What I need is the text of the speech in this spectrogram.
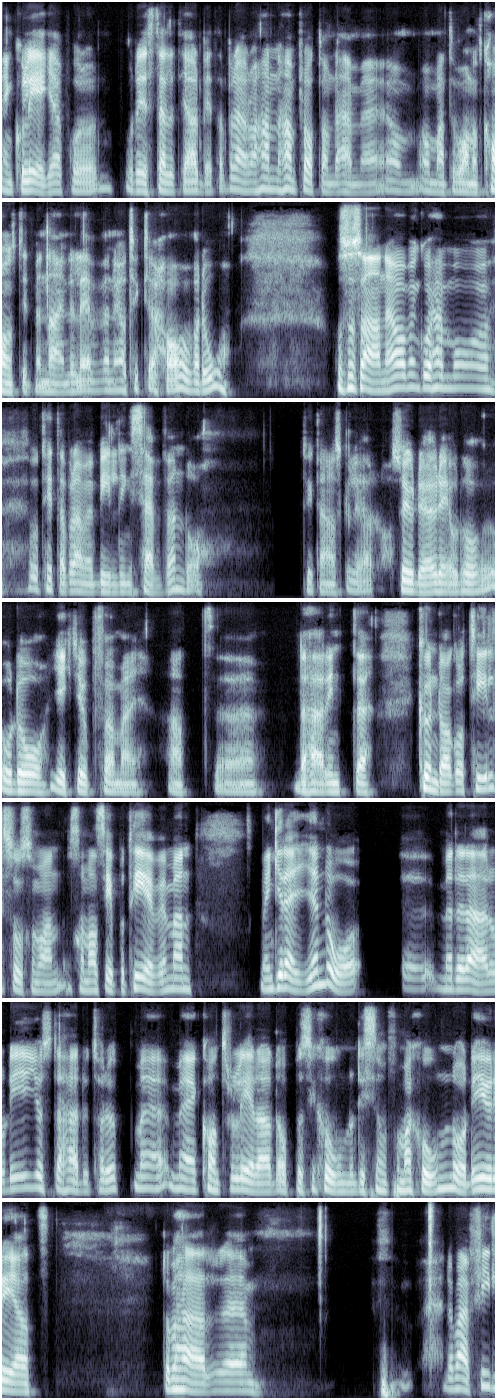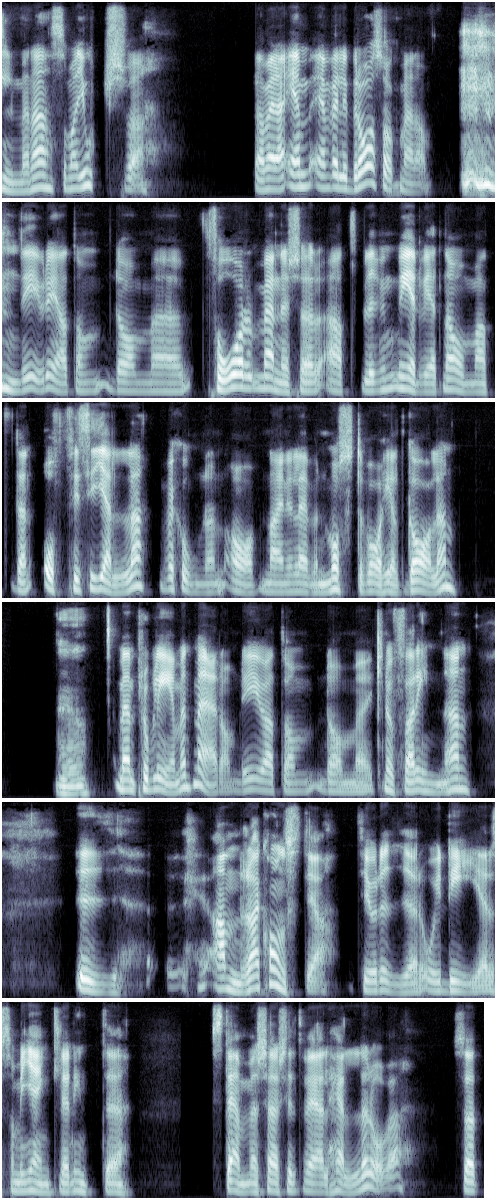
en kollega på, på det stället jag arbetar på där. Och han, han pratade om det här med om, om att det var något konstigt med 9-11. Och jag tyckte, jaha, vadå? Och så sa han, ja men gå hem och, och titta på det här med Building 7 då. Tyckte han jag skulle göra. Så gjorde jag det och då, och då gick det upp för mig att eh, det här inte kunde ha gått till så som man, som man ser på tv. Men, men grejen då Eh, med det där och det är just det här du tar upp med, med kontrollerad opposition och disinformation då. Det är ju det att de här eh, de här filmerna som har gjorts va. Jag menar en, en väldigt bra sak med dem det är ju det att de, de eh, får människor att bli medvetna om att den officiella versionen av 9-11 måste vara helt galen. ja, men problemet med dem det är ju att de, de knuffar en i andra konstiga teorier och idéer som egentligen inte stämmer särskilt väl heller. Då, va? Så att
